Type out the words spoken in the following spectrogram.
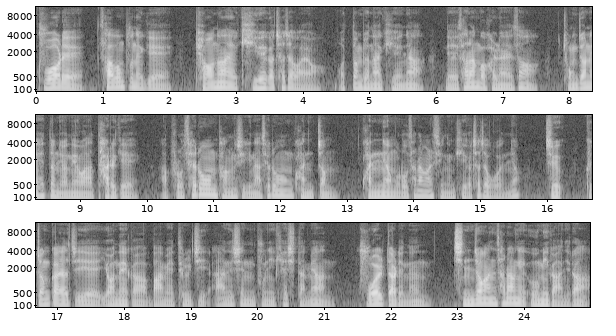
9월에 4번 분에게 변화의 기회가 찾아와요. 어떤 변화의 기회냐? 내 사랑과 관련해서 종전에 했던 연애와 다르게 앞으로 새로운 방식이나 새로운 관점, 관념으로 사랑할 수 있는 기회가 찾아오거든요. 즉, 그 전까지의 연애가 마음에 들지 않으신 분이 계시다면 9월 달에는 진정한 사랑의 의미가 아니라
